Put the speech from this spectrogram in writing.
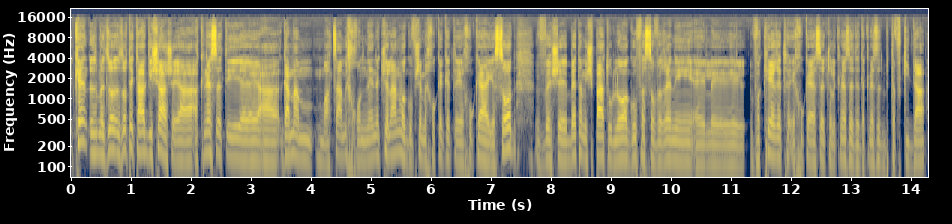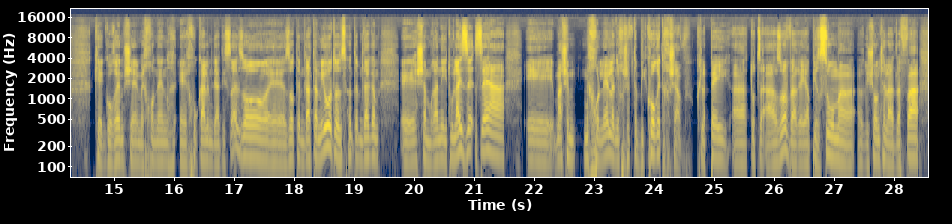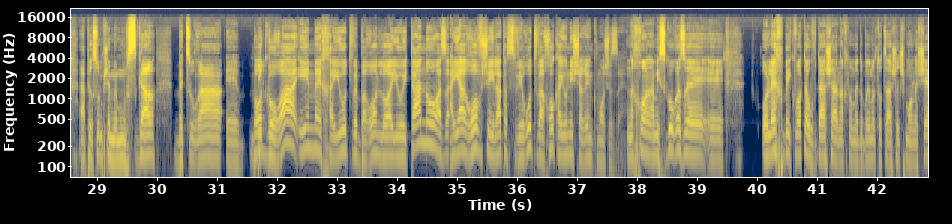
כן, זאת, זאת הייתה הגישה, שהכנסת היא אה, גם המועצה המכוננת שלנו, הגוף שמחוקק את אה, חוקי היסוד, ושבית המשפט הוא לא הגוף הסוברני אה, לבקר את חוקי היסוד של הכנסת, את הכנסת בתפקידה כגורם שמכונן חוקה למדינת ישראל. זו, זאת עמדת המיעוט, או זאת עמדה גם שמרנית. אולי זה, זה ה, מה שמחולל, אני חושב, את הביקורת עכשיו כלפי התוצאה הזו, והרי הפרסום הראשון של ההדלפה היה פרסום שממוסגר. אפשר בצורה... אה, מאוד ביק... ברורה, אם אה, חיות וברון לא היו איתנו, אז היה רוב שעילת הסבירות והחוק היו נשארים כמו שזה. נכון, המסגור הזה... הולך בעקבות העובדה שאנחנו מדברים על תוצאה של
